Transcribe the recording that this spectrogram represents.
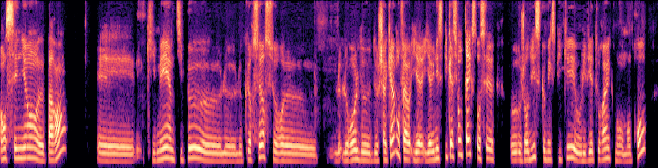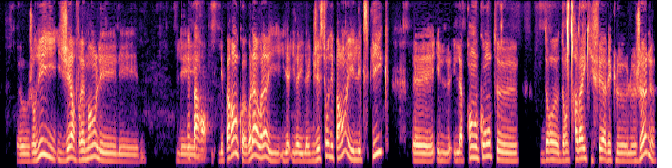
enseignant-parent et qui met un petit peu euh, le, curseur sur euh, le, rôle de, chacun. Enfin, il y, a, une explication de texte. Aujourd'hui, ce que m'expliquait Olivier Tourin, mon, mon pro, euh, aujourd'hui, il, gère vraiment les, les, les, parents. Les parents, quoi. Voilà, voilà. Il, a, il, a, une gestion des parents et il l'explique. Il, la prend en compte dans, dans le travail qu'il fait avec le, le jeune,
